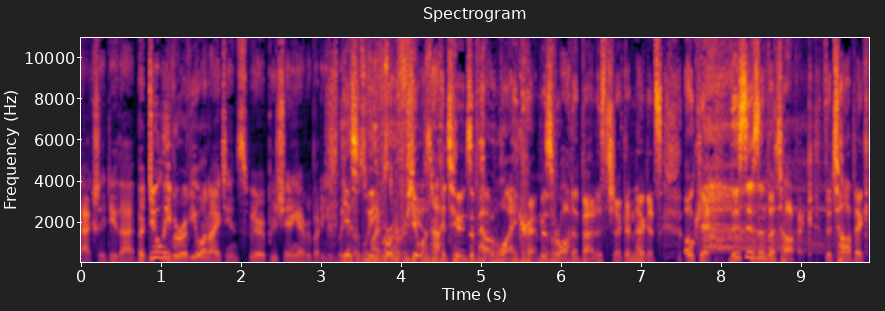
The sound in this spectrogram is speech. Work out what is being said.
actually do that. But do leave a review on iTunes. We're appreciating everybody who's leaving Yes, leave a review reviews. on iTunes about why Graham is wrong about his chicken nuggets. Okay, this isn't the topic. The topic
